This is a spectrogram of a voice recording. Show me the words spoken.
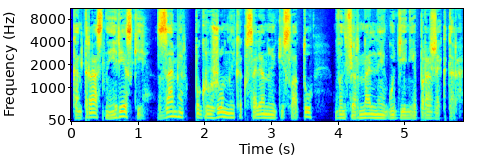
контрастный и резкий, замер, погруженный, как в соляную кислоту, в инфернальное гудение прожектора.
